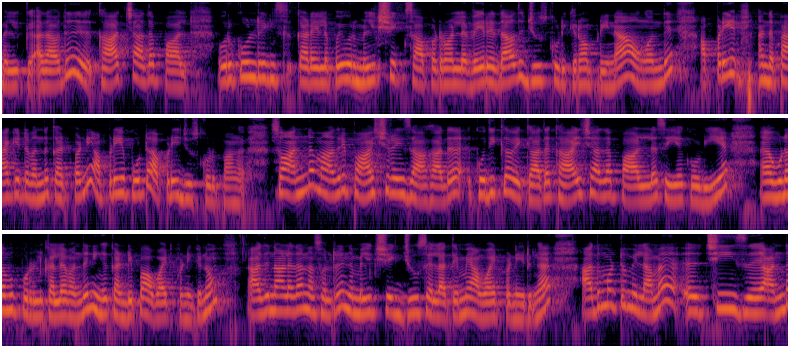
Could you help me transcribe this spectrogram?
மில்க் அதாவது காய்ச்சாத பால். ஒரு கூல்ட்ரிங்க்ஸ் கடையில் போய் ஒரு மில்க் ஷேக் சாப்பிட்றோம் இல்லை வேறு ஏதாவது ஜூஸ் குடிக்கிறோம் அப்படின்னா அவங்க வந்து அப்படியே அந்த பேக்கெட்டை வந்து கட் பண்ணி அப்படியே போட்டு அப்படியே ஜூஸ் கொடுப்பாங்க. ஸோ அந்த மாதிரி பாய்ச்சரைஸ் ஆகாத கொதிக்க வைக்காத காய்ச்சாத பாலில் செய்யக்கூடிய உணவுப் பொருட்களை வந்து நீங்கள் கண்டிப்பாக அவாய்ட் பண்ணிக்கணும். அதனால தான் நான் சொல்கிறேன் இந்த மில்க் ஷேக் ஜூஸ் எல்லாத்தையுமே அவாய்ட் அவாய்ட் பண்ணிடுங்க அது மட்டும் இல்லாமல் சீஸு அந்த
